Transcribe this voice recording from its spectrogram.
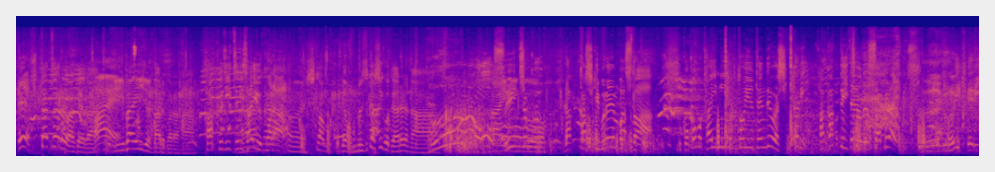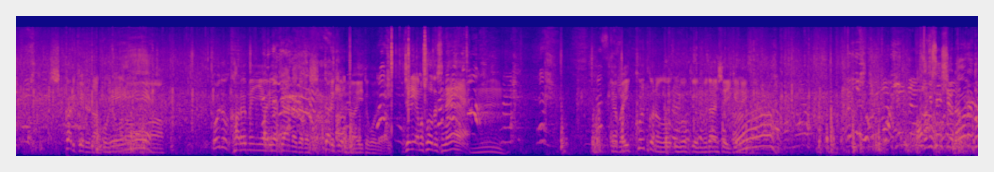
2つあるわけだから、はい、2倍以上になるからな。確実に左右から、うん、しかもでも難しいことやるよな。垂直落下式ブレーンバスター。ここもタイミングという点ではしっかり測っていたようです櫻井。すごい蹴り。しっかり蹴るなこういうところ、えー、こういうとこ軽めにやりがちなんだけどしっかり蹴るのはいいところだよ。ジュリアもそうですね、うん、やっぱ一個一個の動きを無駄にしちゃいけないから渡美選手流れど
